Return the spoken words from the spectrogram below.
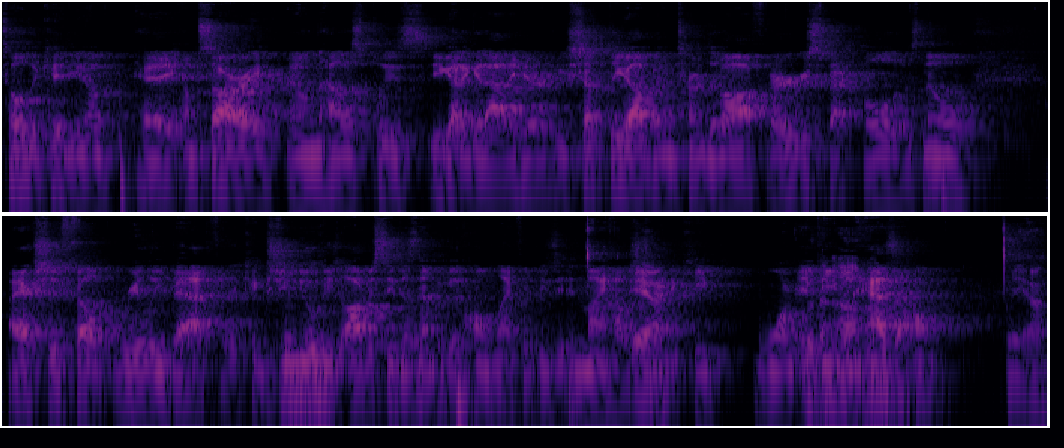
told the kid, you know, hey, I'm sorry, I own the house, please, you got to get out of here. He shut the oven, turned it off, very respectful. There was no, I actually felt really bad for the kid because you knew he obviously doesn't have a good home life if he's in my house. Yeah. trying to keep warm, if With he even oven. has a home. Yeah.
